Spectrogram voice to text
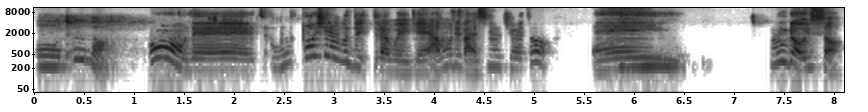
어, 천사. 어, 네. 못 보시는 분도 있더라고요, 이게. 아무리 말씀을 드려도, 에이, 음. 그런 게 어딨어.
